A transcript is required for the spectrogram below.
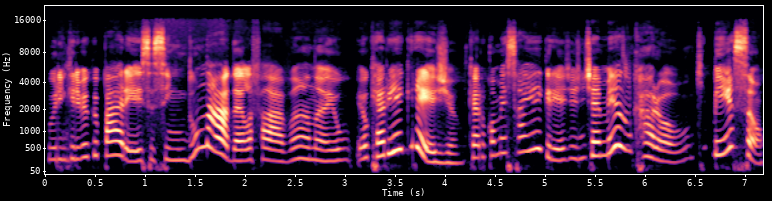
por incrível que pareça, assim, do nada, ela falava, Ana, eu, eu quero ir à igreja, quero começar a ir à igreja. A gente é mesmo, Carol? Que bênção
